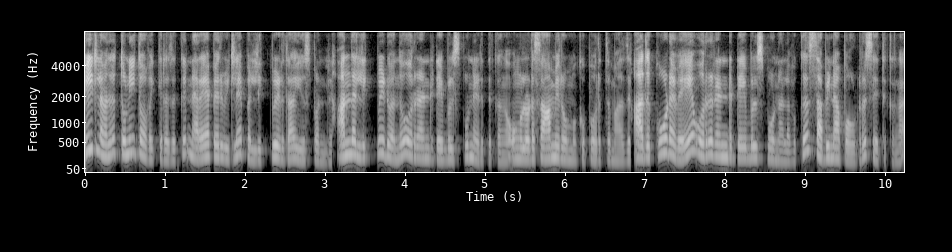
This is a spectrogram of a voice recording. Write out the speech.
வீட்டில் வந்து துணி துவைக்கிறதுக்கு நிறைய பேர் வீட்டில் இப்போ லிக்விட் தான் யூஸ் பண்ணுறேன் அந்த லிக்விட் வந்து ஒரு ரெண்டு டேபிள் ஸ்பூன் எடுத்துக்கோங்க. உங்களோட சாமி ரூமுக்கு பொறுத்த மாதிரி. அது கூடவே ஒரு ரெண்டு டேபிள் ஸ்பூன் அளவுக்கு சபினா பவுடர் சேர்த்துக்கோங்க.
